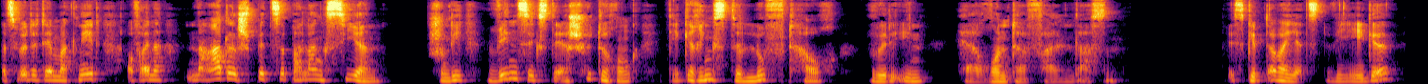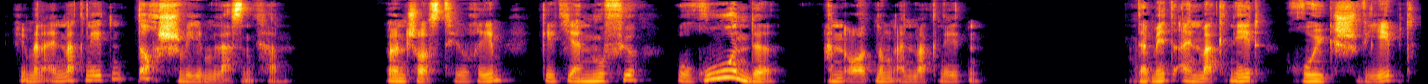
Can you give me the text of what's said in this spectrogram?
als würde der Magnet auf einer Nadelspitze balancieren. Schon die winzigste Erschütterung, der geringste Lufthauch würde ihn herunterfallen lassen. Es gibt aber jetzt Wege, wie man einen Magneten doch schweben lassen kann. Earnshaws Theorem gilt ja nur für ruhende Anordnung an Magneten. Damit ein Magnet ruhig schwebt,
